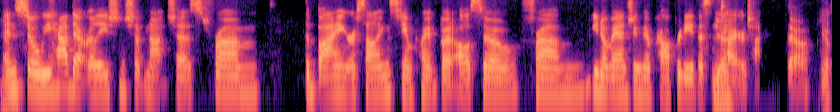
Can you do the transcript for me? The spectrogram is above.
Yeah. And so we have that relationship not just from the buying or selling standpoint, but also from, you know, managing their property this Yeah. entire time. So Yep.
